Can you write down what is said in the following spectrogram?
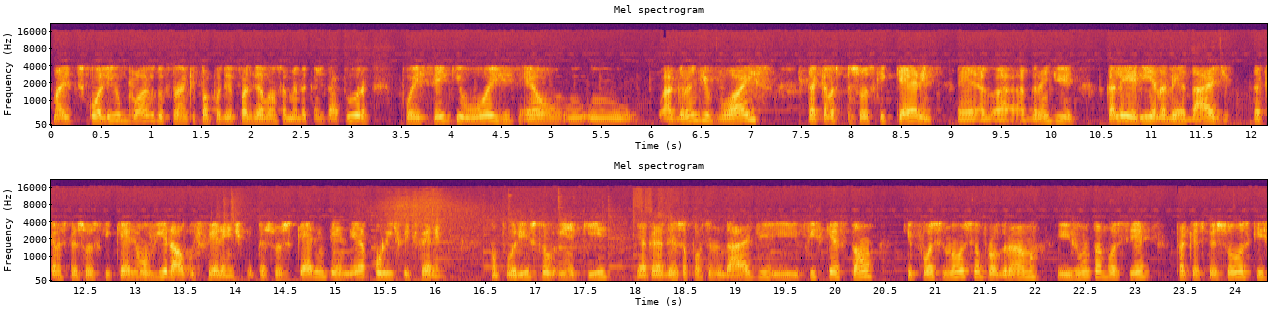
mas escolhi o blog do Frank para poder fazer o lançamento da candidatura, pois sei que hoje é o, o a grande voz daquelas pessoas que querem, é, a, a grande galeria, na verdade, daquelas pessoas que querem ouvir algo diferente, que pessoas que querem entender a política diferente. Então, por isso que eu vim aqui e agradeço a oportunidade e fiz questão que fosse no seu programa e junto a você, para que as pessoas que,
